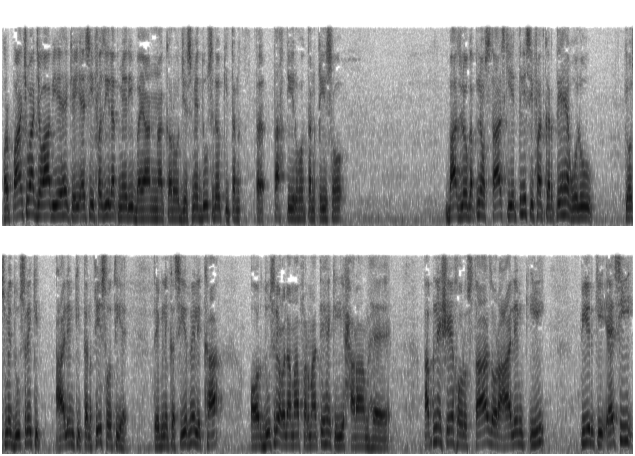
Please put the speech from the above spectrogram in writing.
اور پانچواں جواب یہ ہے کہ ایسی فضیلت میری بیان نہ کرو جس میں دوسروں کی تحقیر ہو، تنقیس ہو۔ بعض لوگ اپنے استاذ کی اتنی صفت کرتے ہیں، غلو۔ کہ اس میں دوسرے کی عالم کی تنقیس ہوتی ہے۔ تو ابن کثیر نے لکھا اور دوسرے علماء فرماتے ہیں کہ یہ حرام ہے۔ اپنے شیخ اور استاذ اور عالم کی پیر کی ایسی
